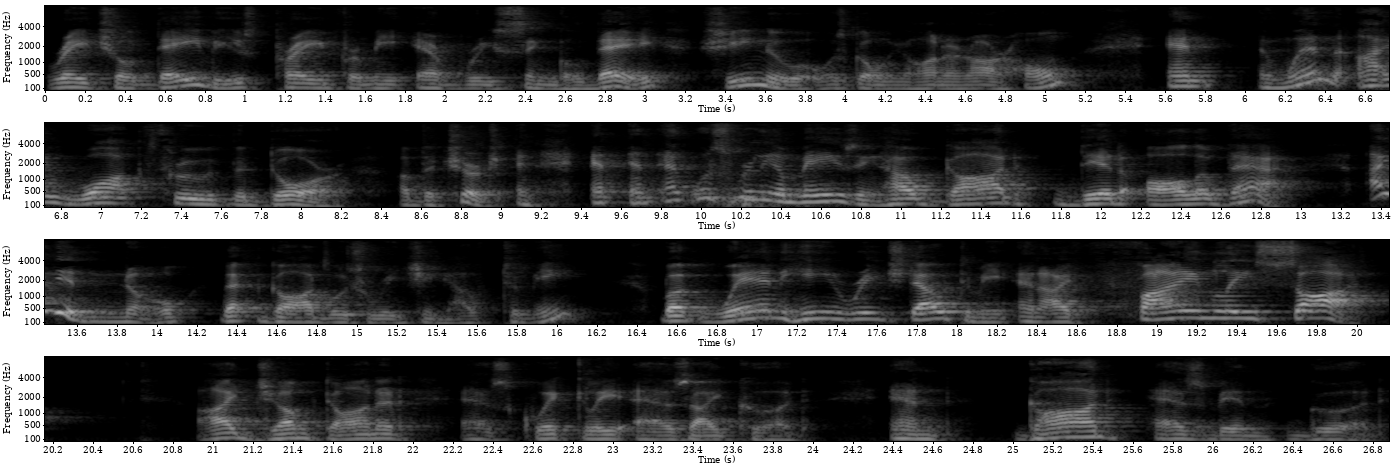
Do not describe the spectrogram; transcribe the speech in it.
Rachel Davies prayed for me every single day. She knew what was going on in our home. And, and when I walked through the door of the church, and, and, and that was really amazing how God did all of that. I didn't know that God was reaching out to me. But when he reached out to me and I finally saw it, I jumped on it as quickly as I could. And God has been good.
